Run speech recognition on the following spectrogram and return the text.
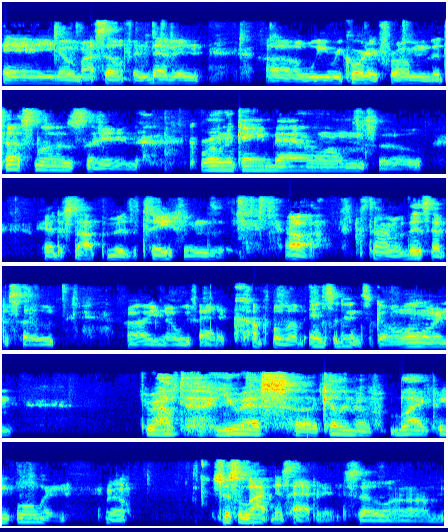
And, you know, myself and Devin, uh, we recorded from the Teslas, and Corona came down, so had to stop the visitations. Ah, it's time of this episode. Uh, you know, we've had a couple of incidents go on throughout the U.S., uh, killing of black people, and you know, it's just a lot that's happening. So um,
